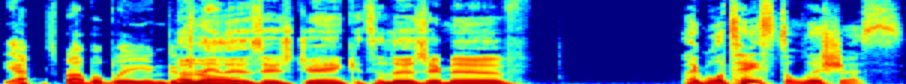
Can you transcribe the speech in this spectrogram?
Yeah, it's probably in control. Only losers drink. It's a loser move. like well, it tastes delicious.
